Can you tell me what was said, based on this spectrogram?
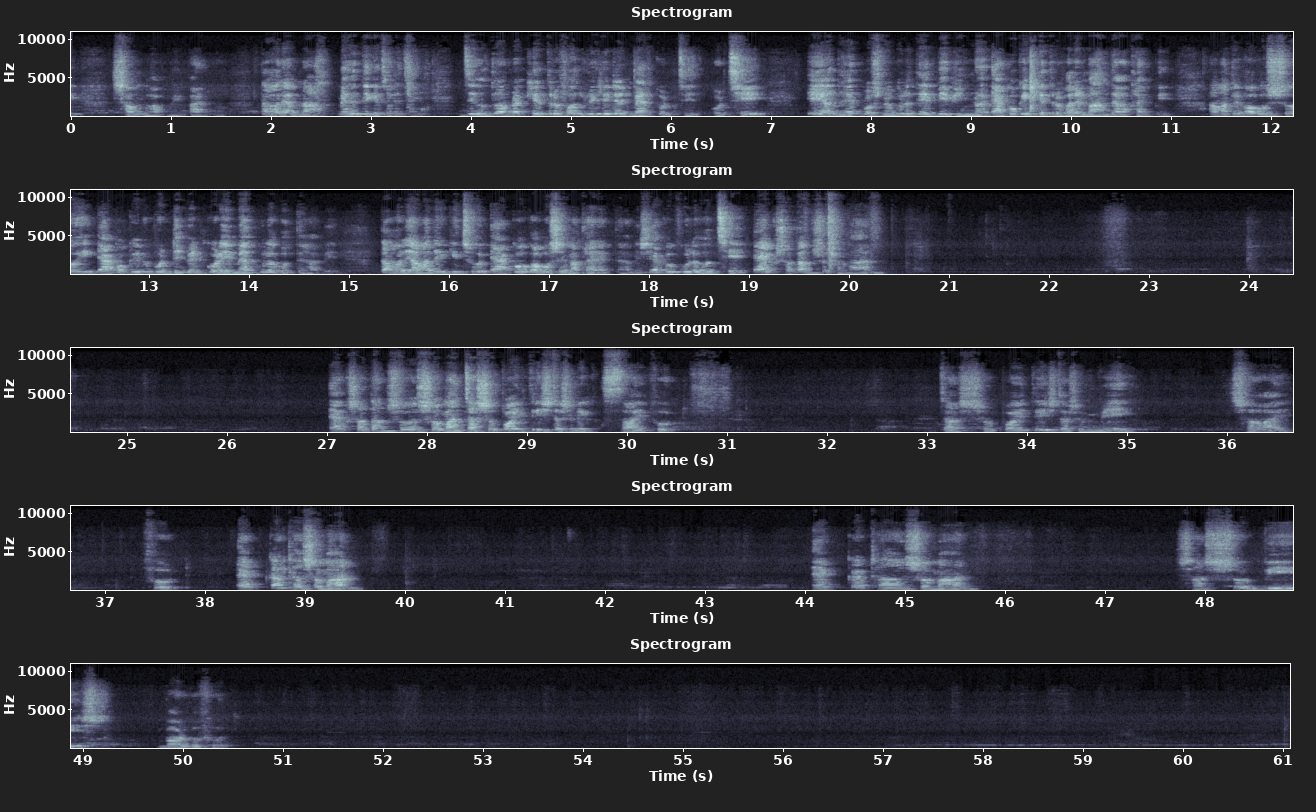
সম্ভব, আমি পারব। তাহলে আমরা ম্যাথের দিকে চলে যাই। যেহেতু আমরা ক্ষেত্রফল রিলেটেড ম্যাথ করছি করছি, এই অধ্যায়ের প্রশ্নগুলোতে বিভিন্ন এককে ক্ষেত্রফলের মান দেওয়া থাকবে। আমাদের অবশ্যই এককের উপর ডিপেন্ড করে ম্যাথগুলো করতে হবে। তাহলে আমাদের কিছু একক অবশ্যই মাথায় রাখতে হবে। সে এককগুলো হচ্ছে এক শতাংশ সমান এক শতাংশ সমান চারশো পঁয়ত্রিশ দশমিক ছয় ফুট। চারশো পঁয়ত্রিশ দশমিক ছয় ফুট। এক কাঠা সমান এক কাঠা সমান সাতশো বিশ বর্গ ফুট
